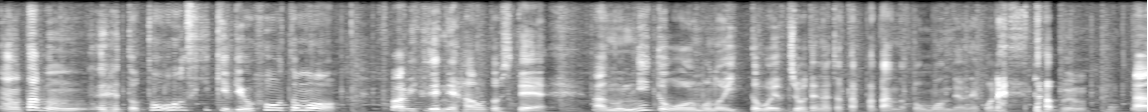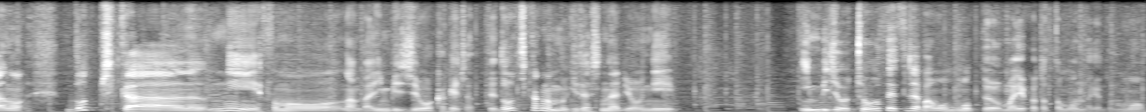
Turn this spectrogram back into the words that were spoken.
あの、多分、えっと、投石機両方とも、ファビフで狙おうとして、あの、2頭を追うもの1頭追う状態になっちゃったパターンだと思うんだよね、これ。多分。あの、どっちかに、その、なんだ、インビジをかけちゃって、どっちかがむき出しになるように、インビジを調整すればもっとうまいことだと思うんだけども、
